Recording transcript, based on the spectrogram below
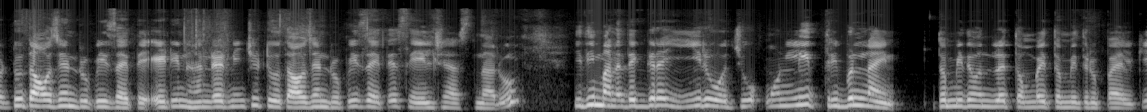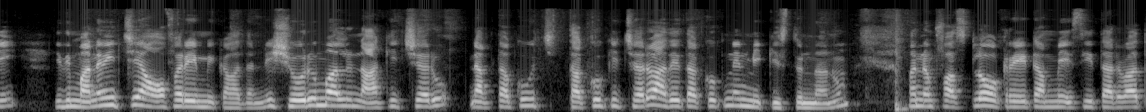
two thousand rupees అయితే ఎయిటీన్ హండ్రెడ్ నుంచి టూ థౌజండ్ రూపీస్ అయితే సేల్ చేస్తున్నారు. ఇది మన దగ్గర ఈ రోజు ఓన్లీ త్రిబుల్ నైన్ తొమ్మిది వందల తొంభై తొమ్మిది రూపాయలకి. ఇది మనం ఇచ్చే ఆఫర్ ఏమి కాదండి. షోరూమ్ వాళ్ళు నాకు ఇచ్చారు నాకు తక్కువ తక్కువకి ఇచ్చారు అదే తక్కువకి నేను మీకు ఇస్తున్నాను మనం ఫస్ట్లో ఒక రేట్ అమ్మేసి తర్వాత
